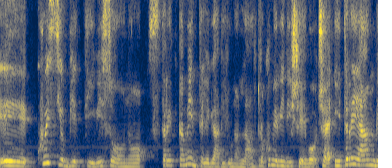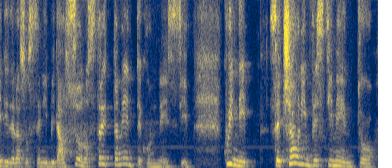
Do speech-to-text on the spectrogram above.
e questi obiettivi sono strettamente legati l'uno all'altro, come vi dicevo, cioè i tre ambiti della sostenibilità sono strettamente connessi. Quindi se c'è un investimento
